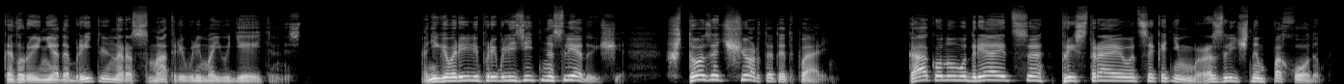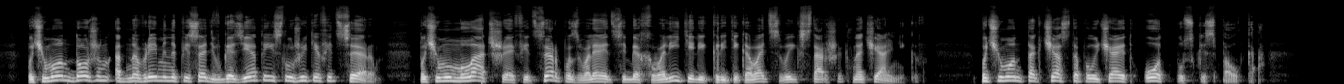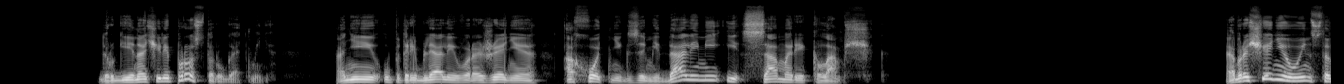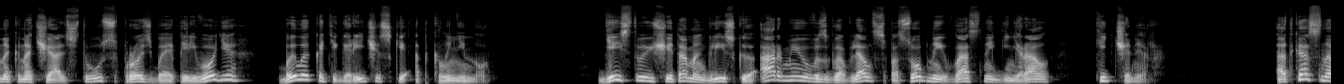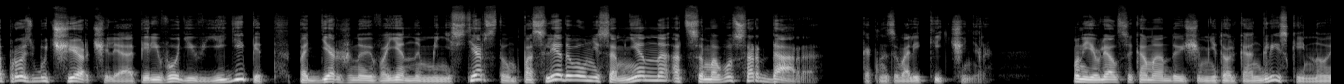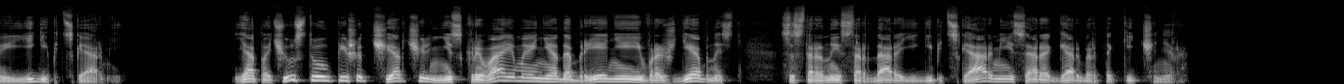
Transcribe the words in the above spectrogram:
которые неодобрительно рассматривали мою деятельность. Они говорили приблизительно следующее. Что за черт этот парень? Как он умудряется пристраиваться к этим различным походам? Почему он должен одновременно писать в газеты и служить офицером? Почему младший офицер позволяет себе хвалить или критиковать своих старших начальников? Почему он так часто получает отпуск из полка? Другие начали просто ругать меня. Они употребляли выражения «охотник за медалями» и «саморекламщик». Обращение Уинстона к начальству с просьбой о переводе – было категорически отклонено. Действующую там английскую армию возглавлял способный и властный генерал Китченер. Отказ на просьбу Черчилля о переводе в Египет, поддержанную военным министерством, последовал, несомненно, от самого Сардара, как называли Китченера. Он являлся командующим не только английской, но и египетской армией. Я почувствовал, пишет Черчилль, нескрываемое неодобрение и враждебность со стороны сардара египетской армии сэра Герберта Китченера.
